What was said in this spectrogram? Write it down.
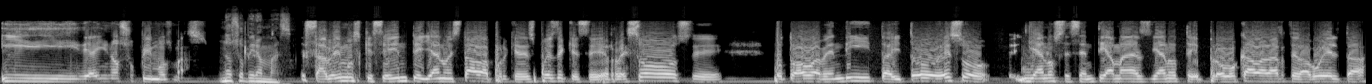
y de ahí no supimos más. No supieron más. Sabemos que ese ente ya no estaba porque después de que se rezó, se botó agua bendita y todo eso, ya no se sentía más, ya no te provocaba darte la vuelta.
